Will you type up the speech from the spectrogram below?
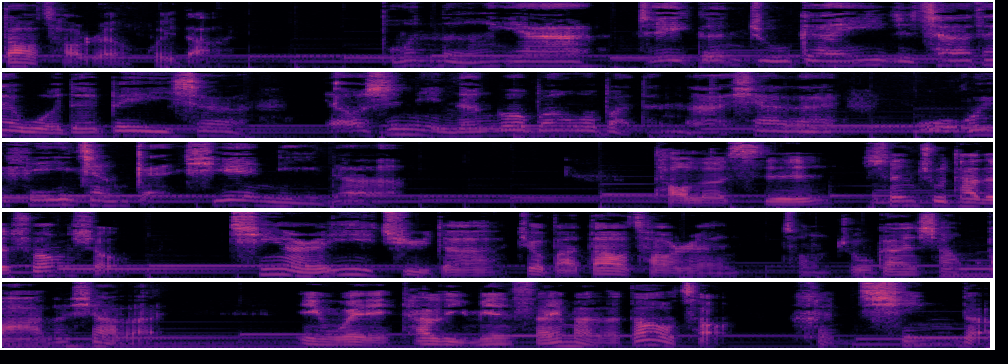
稻草人回答：“不能呀，这根竹竿一直插在我的背上。要是你能够帮我把它拿下来，我会非常感谢你的。”陶乐斯伸出他的双手，轻而易举的就把稻草人从竹竿上拔了下来，因为它里面塞满了稻草，很轻的。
